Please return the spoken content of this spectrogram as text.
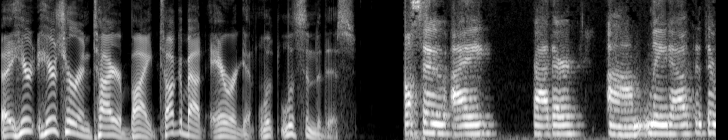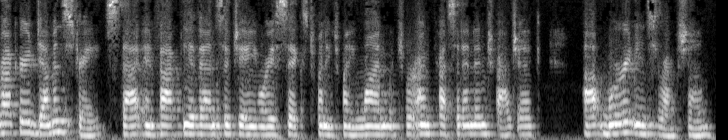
Uh, here here's her entire bite. Talk about arrogant. L- listen to this. Also, I rather um, laid out that the record demonstrates that, in fact, the events of January 6, 2021, which were unprecedented and tragic, uh, were an insurrection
